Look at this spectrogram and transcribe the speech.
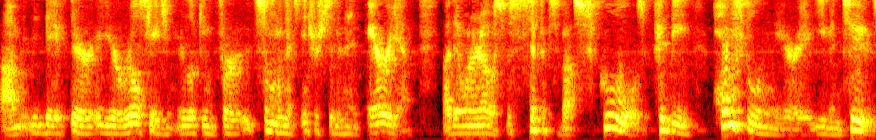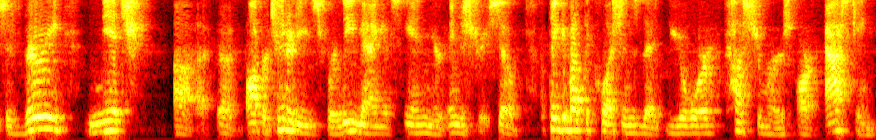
Um, if they're you're a real estate agent, you're looking for someone that's interested in an area. Uh, they want to know specifics about schools. It could be homeschooling the area even too. So it's very niche uh, uh, opportunities for lead magnets in your industry. So think about the questions that your customers are asking.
